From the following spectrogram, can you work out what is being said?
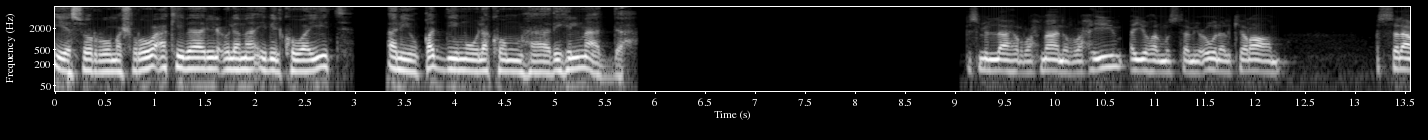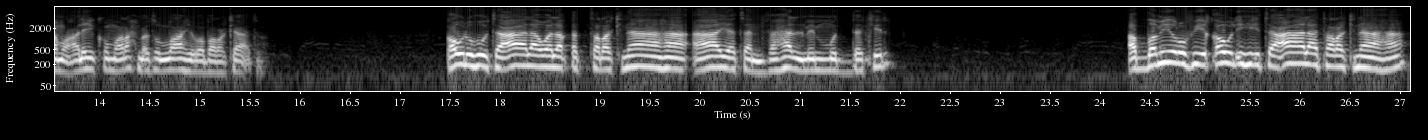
يسر مشروع كبار العلماء بالكويت أن يقدم لكم هذه المادة. بسم الله الرحمن الرحيم. أيها المستمعون الكرام السلام عليكم ورحمة الله وبركاته. قوله تعالى ولقد تركناها آية فهل من مدكر؟ الضمير في قوله تعالى تركناها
